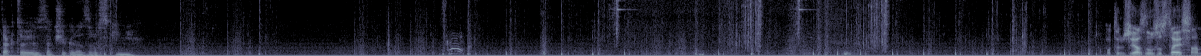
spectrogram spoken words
Tak to jest, jak się gra z ruskimi. Potem, że ja znów zostaję sam.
